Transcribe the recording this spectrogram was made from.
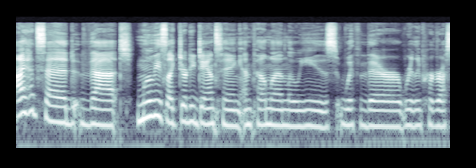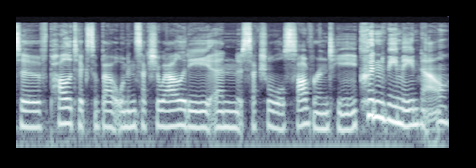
I had said that movies like Dirty Dancing and Thelma and Louise, with their really progressive politics about women's sexuality and sexual sovereignty, couldn't be made now.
